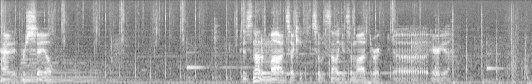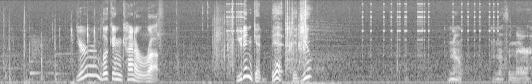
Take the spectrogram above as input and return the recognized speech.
had it for sale. Cause it's not a mod, so I can't. So it's not like it's a mod direct uh, area. You're looking kind of rough. You didn't get bit, did you? No, nothing there.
